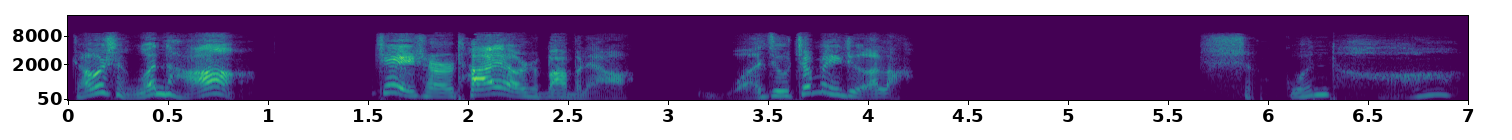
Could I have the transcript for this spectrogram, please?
找沈观堂，这事儿他要是办不了，我就真没辙了。沈观堂，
